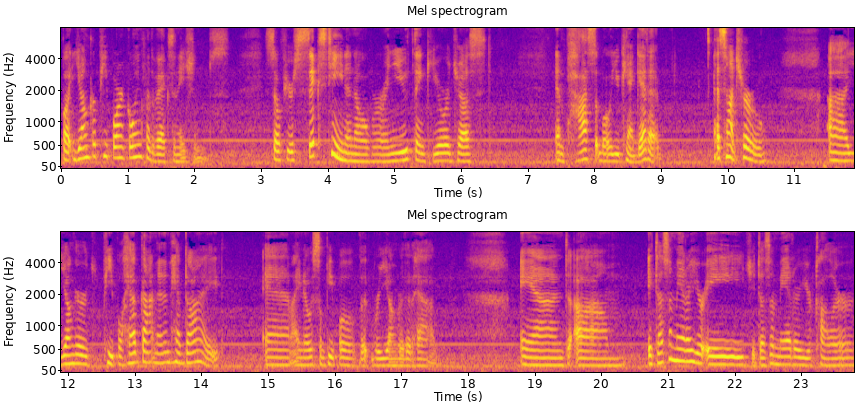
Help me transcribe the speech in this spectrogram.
but younger people aren't going for the vaccinations. So if you're 16 and over and you think you're just impossible, you can't get it, that's not true. Uh, younger people have gotten it and have died. And I know some people that were younger that have. And um, it doesn't matter your age, it doesn't matter your color,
